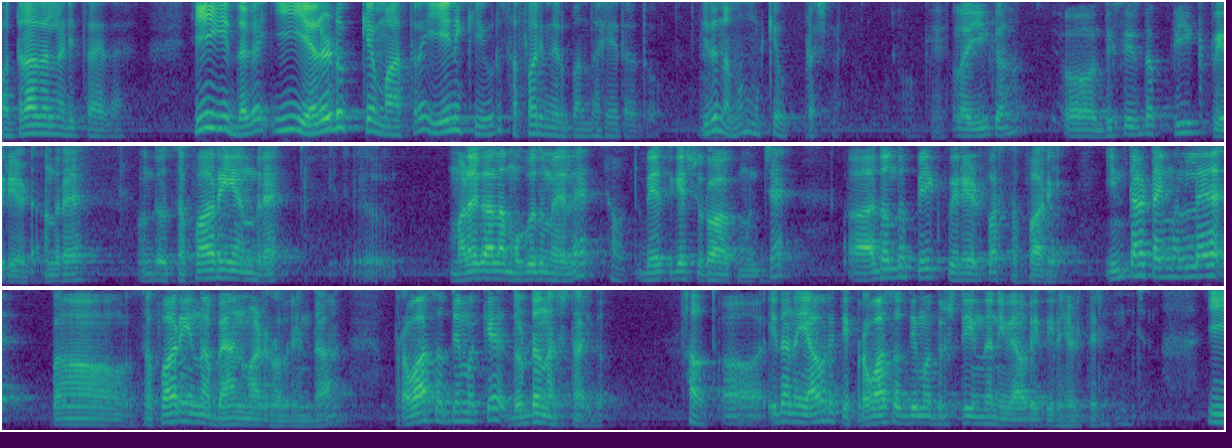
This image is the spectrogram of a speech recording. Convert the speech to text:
ಭದ್ರಾದಲ್ಲಿ ನಡೀತಾ ಇದೆ. ಹೀಗಿದ್ದಾಗ ಈ ಎರಡಕ್ಕೆ ಮಾತ್ರ ಏನಕ್ಕೆ ಇವರು ಸಫಾರಿ ನಿರ್ಬಂಧ ಹೇರೋದು? ಇದು ನಮ್ಮ ಮುಖ್ಯ ಪ್ರಶ್ನೆ. ಓಕೆ. ಅಲ್ಲ ಈಗ this is the peak period ಅಂದರೆ ಒಂದು ಸಫಾರಿ ಅಂದರೆ ಮಳೆಗಾಲ ಮುಗಿದ ಮೇಲೆ ಬೇಸಿಗೆ ಶುರು ಆಗೋಕೆ ಮುಂಚೆ ಅದೊಂದು ಪೀಕ್ ಪೀರಿಯಡ್ ಫಾರ್ ಸಫಾರಿ. ಇಂಥ ಟೈಮಲ್ಲೇ ಸಫಾರಿಯನ್ನು ಬ್ಯಾನ್ ಮಾಡಿರೋದ್ರಿಂದ ಪ್ರವಾಸೋದ್ಯಮಕ್ಕೆ ದೊಡ್ಡ ನಷ್ಟ ಇದು. ಹೌದು. ಇದನ್ನು ಯಾವ ರೀತಿ ಪ್ರವಾಸೋದ್ಯಮ ದೃಷ್ಟಿಯಿಂದ ನೀವು ಯಾವ ರೀತಿ ಹೇಳ್ತೀರಿ? ಈ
